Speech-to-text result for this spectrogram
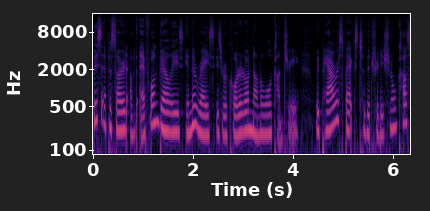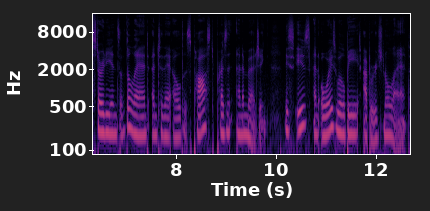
This episode of the F1 Girlies in the Race is recorded on Ngunnawal country. We pay our respects to the traditional custodians of the land and to their elders past, present, and emerging. This is and always will be Aboriginal land.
